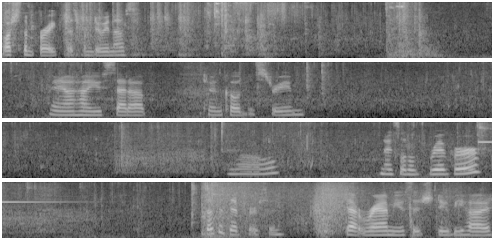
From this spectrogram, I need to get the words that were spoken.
Watch them break just from doing those. You know how you set up to encode the stream. Hello? Nice little river. That's a dead person. That RAM usage do be high.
